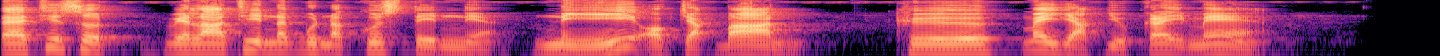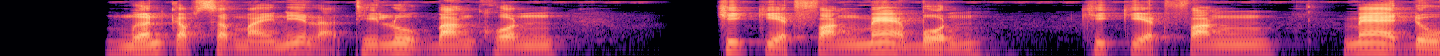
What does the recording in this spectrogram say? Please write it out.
แต่ที่สุดเวลาที่นักบุญอกุสตินเนี่ยหนีออกจากบ้าน คือไม่อยากอยู่ใกล้แม่ เหมือนกับสมัยนี้แหละที่ลูกบางคนขี้เกียจฟังแม่บน่น ขี้เกียจฟังแม่ดุ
